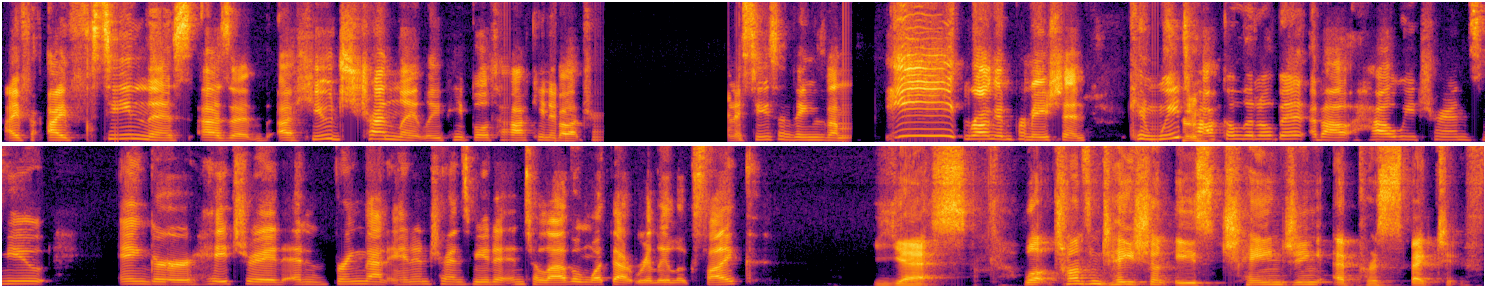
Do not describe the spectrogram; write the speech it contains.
I've I've seen this as a, a huge trend lately. People talking about, and I see some things that I'm wrong information. Can we talk a little bit about how we transmute anger, hatred, and bring that in and transmute it into love and what that really looks like? Yes. Well, transmutation is changing a perspective.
